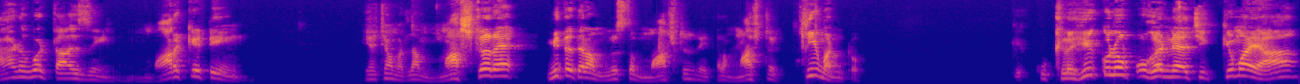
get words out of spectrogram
advertising marketing याच्यामधला मास्टर आहे. मी तर त्याला नुसतं मास्टर नाही, त्याला मास्टर की म्हणतो. की कुठलंही कुलूप उघडण्याची किमया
